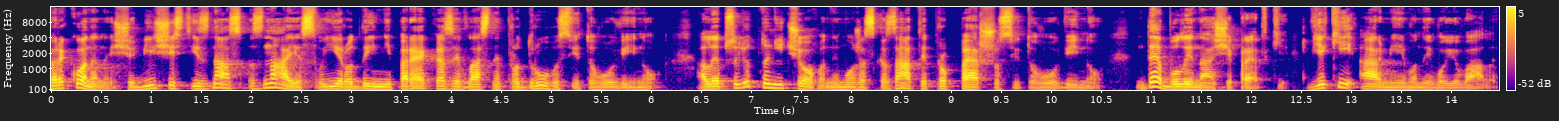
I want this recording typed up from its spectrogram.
Переконаний, що більшість із нас знає свої родинні перекази власне про Другу світову війну, але абсолютно нічого не може сказати про Першу світову війну. Де були наші предки, в якій армії вони воювали,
